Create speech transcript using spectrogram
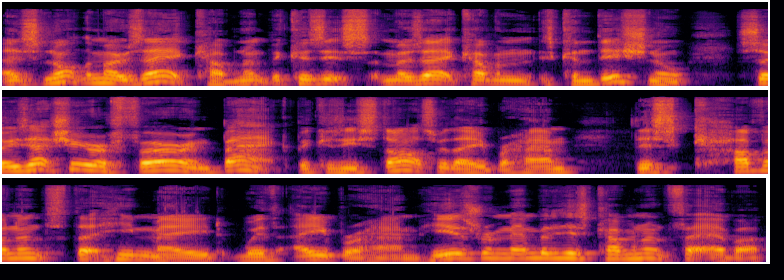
It's not the Mosaic covenant because it's Mosaic covenant is conditional. So he's actually referring back because he starts with Abraham this covenant that he made with Abraham. He has remembered his covenant forever.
